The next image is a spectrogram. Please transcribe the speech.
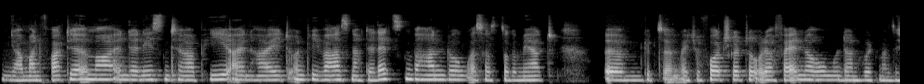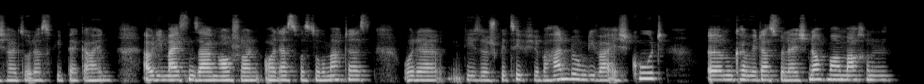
Ja, man fragt ja immer in der nächsten Therapieeinheit, und wie war es nach der letzten Behandlung? Was hast du gemerkt? Ähm, gibt es irgendwelche Fortschritte oder Veränderungen und dann holt man sich halt so das Feedback ein. Aber die meisten sagen auch schon, oh, das, was du gemacht hast oder diese spezifische Behandlung, die war echt gut, ähm, können wir das vielleicht nochmal machen?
